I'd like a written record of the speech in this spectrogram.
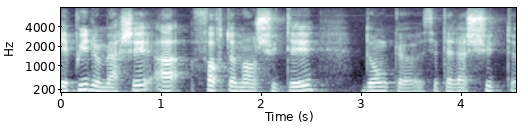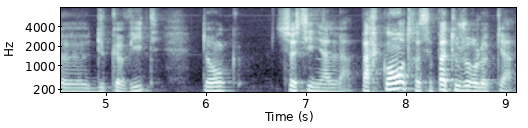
et puis le marché a fortement chuté donc euh, c'était la chute du Covid donc ce signal-là. Par contre ce n'est pas toujours le cas.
